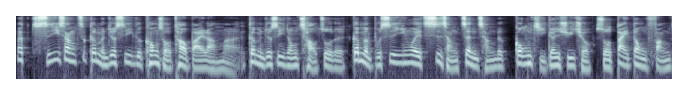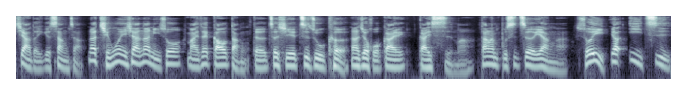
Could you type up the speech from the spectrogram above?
那实际上这根本就是一个空手套白狼嘛，根本就是一种炒作的，根本不是因为市场正常的供给跟需求所带动房价的一个上涨。那请问一下，那你说买在高档的这些自住客，那就活该该死吗？当然不是这样啊，所以要抑制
